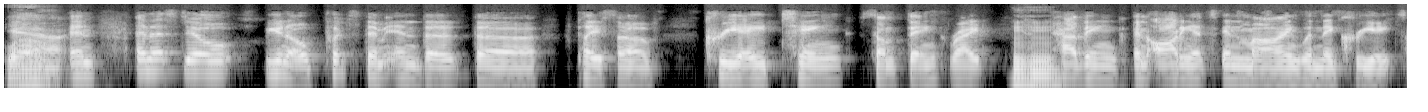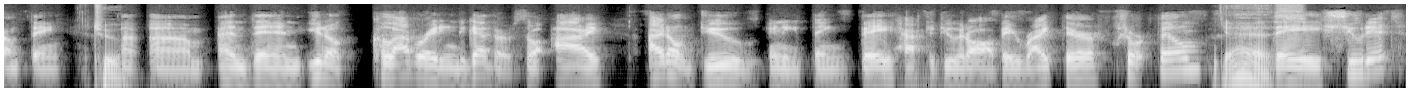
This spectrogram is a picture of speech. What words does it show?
wow. yeah and and that still you know puts them in the the place of creating something, right? Mm-hmm. Having an audience in mind when they create something. True. Um, and then, you know, collaborating together. So I, I don't do anything. They have to do it all. They write their short film. Yes. They shoot it.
